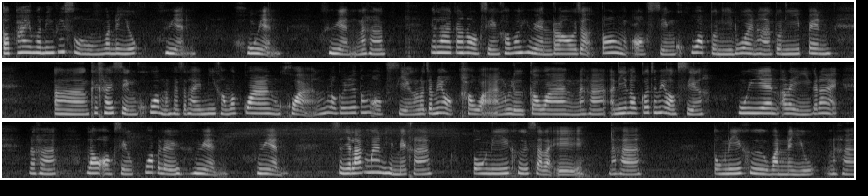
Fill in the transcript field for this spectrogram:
ต่อไปวรรณยุกต์ที่สองวรรณยุกต์เหียนเหียนเหียนนะคะ เวลาการออกเสียงคำว่าเหียนเราจะต้องออกเสียงควบตัวนี้ด้วยนะคะ ตัวนี้เป็นคล้ายๆเสียงควบเหมือนภาษาไทยมีคำว่ากว้างขวาง เราก็จะต้องออกเสียงเราจะไม่ออกขวางหรือกวางนะคะ อันนี้เราก็จะไม่ออกเสียงฮุเยนอะไรอย่างนี้ก็ได้นะคะ เราออกเสียงควบไปเลยเหียนเหียน สัญลักษณ์มันเห็นไหมคะ ตรงนี้คือสระเอนะคะ ตรงนี้คือวรรณยุกต์นะคะ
